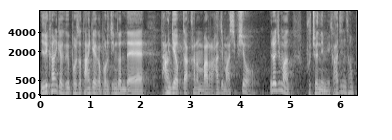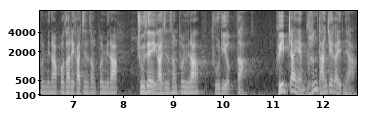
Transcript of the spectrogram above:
이렇게 하니까 그게 벌써 단계가 벌어진 건데 단계 없다 하는 말을 하지 마십시오. 이러지만 부처님이 가진 성품이나 보살이 가진 성품이나 중생이 가진 성품이나 둘이 없다. 그 입장에 무슨 단계가 있냐?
